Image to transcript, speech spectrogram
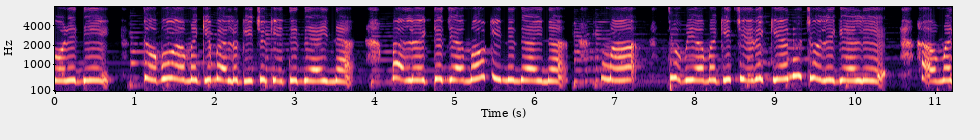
করে দিই তবু আমাকে ভালো কিছু খেতে দেয় না, ভালো একটা জামাও কিনে দেয় না। মা, তুমি আমাকে ছেড়ে কেন চলে গেলে? আমার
